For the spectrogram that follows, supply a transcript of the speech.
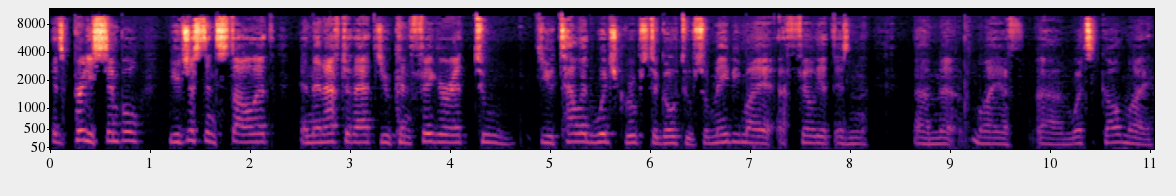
It's pretty simple. You just install it and then after that you configure it to you tell it which groups to go to. So maybe my affiliate isn't um, my um, what's it called? My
